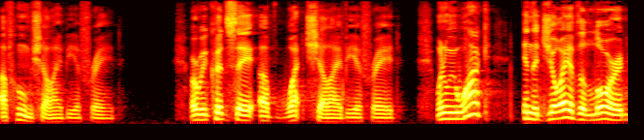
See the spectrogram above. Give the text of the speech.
Of whom shall I be afraid? Or we could say, Of what shall I be afraid? When we walk in the joy of the Lord,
